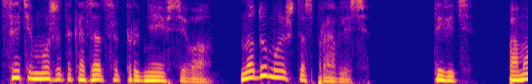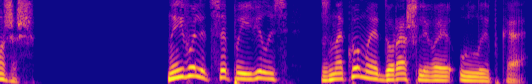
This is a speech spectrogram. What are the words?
С этим может оказаться труднее всего, но думаю, что справлюсь. Ты ведь поможешь?» На его лице появилась знакомая дурашливая улыбка.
